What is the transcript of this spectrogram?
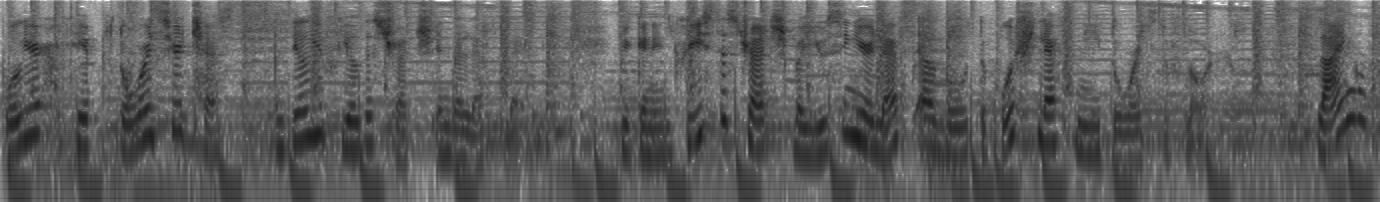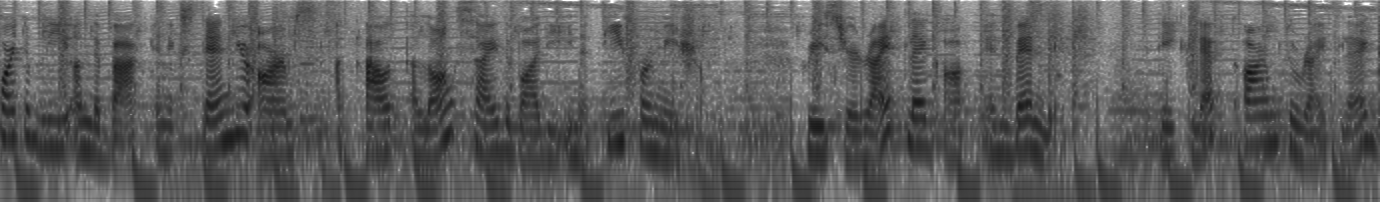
pull your hip towards your chest until you feel the stretch in the left leg. You can increase the stretch by using your left elbow to push left knee towards the floor. Lying comfortably on the back and extend your arms out alongside the body in a T formation. Raise your right leg up and bend it. Take left arm to right leg,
